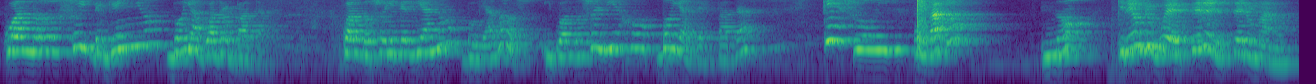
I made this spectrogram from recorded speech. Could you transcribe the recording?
Cuando soy pequeño voy a cuatro patas. Cuando soy mediano voy a dos. Y cuando soy viejo voy a tres patas. ¿Qué soy? ¿Un gato? No. Creo que puede ser el ser humano.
